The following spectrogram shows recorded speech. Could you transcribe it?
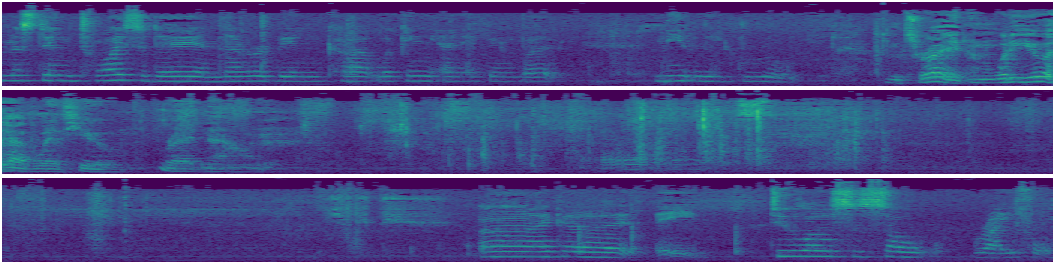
misting twice a day and never being caught looking anything but neatly groomed. That's right. And what do you have with you right now? Uh, I got a Doulos assault rifle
